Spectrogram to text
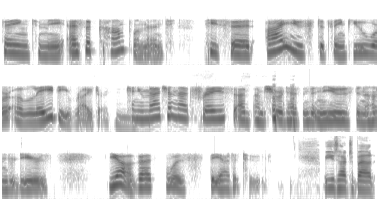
saying to me, as a compliment, he said, I used to think you were a lady writer. Hmm. Can you imagine that phrase? I'm, I'm sure it hasn't been used in a hundred years. Yeah, that was the attitude. Well, you talked about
